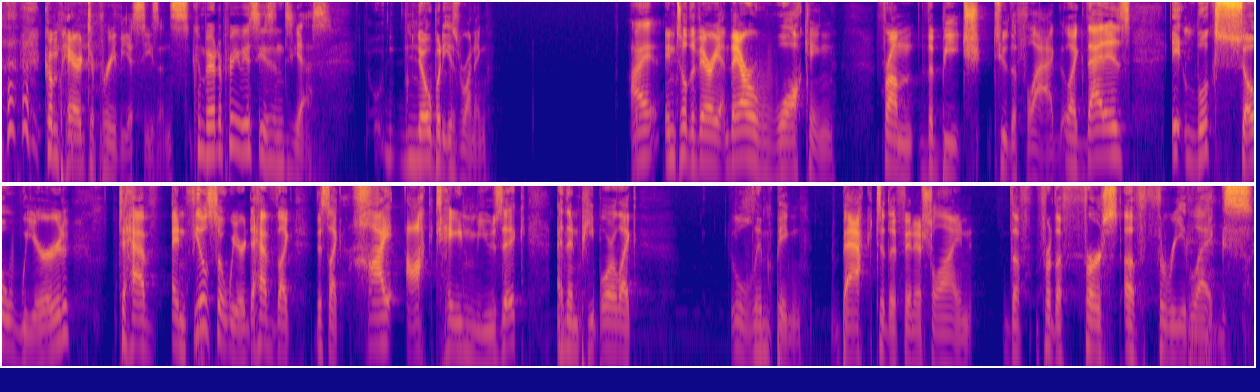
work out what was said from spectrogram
compared to previous seasons. Compared to previous seasons, yes. Nobody is running. I until the very end. They are walking from the beach to the flag. Like that is it looks so weird to have and feels so weird to have like this like high octane music and then people are like limping back to the finish line the for the first of 3 legs.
